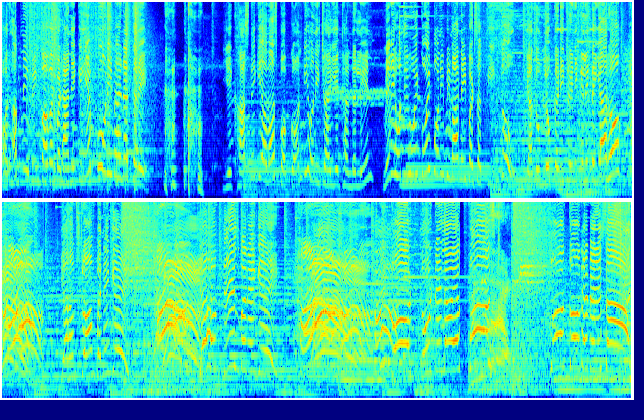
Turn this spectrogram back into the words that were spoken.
और अपनी विंग पावर बढ़ाने के लिए पूरी मेहनत करे। ये खांसने की आवाज़ पॉपकॉर्न की होनी चाहिए थंडरलेन। मेरे होते हुए कोई पोनी बीमार नहीं पड़ सकती। तो क्या तुम लोग कड़ी ट्रेनिंग के लिए तैयार हो। क्या हम स्ट्रॉन्ग बनेंगे? क्या हम तेज बनेंगे? रिकॉर्ड तोड़ने लायक फास्ट कौन कौन है मेरे साथ?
